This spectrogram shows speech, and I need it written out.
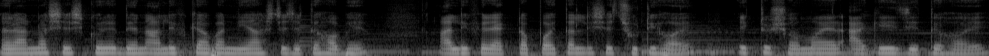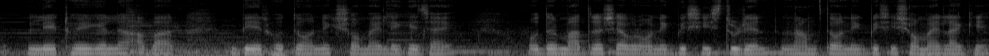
রান্না শেষ করে দেন আলিফকে আবার নিয়ে আসতে যেতে হবে। আলিফের একটা পঁয়তাল্লিশে ছুটি হয়। একটু সময়ের আগেই যেতে হয়। লেট হয়ে গেলে আবার বের হতে অনেক সময় লেগে যায়। ওদের মাদ্রাসায় আবার অনেক বেশি স্টুডেন্ট নামতে অনেক বেশি সময় লাগে।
